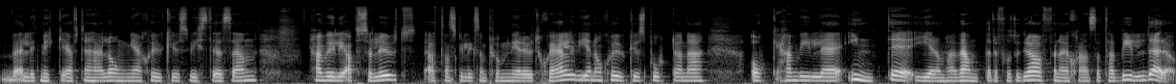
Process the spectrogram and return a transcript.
väldigt mycket efter den här långa sjukhusvistelsen. Han ville absolut att han skulle liksom promenera ut själv genom sjukhusportarna och han ville inte ge de här väntade fotograferna en chans att ta bilder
